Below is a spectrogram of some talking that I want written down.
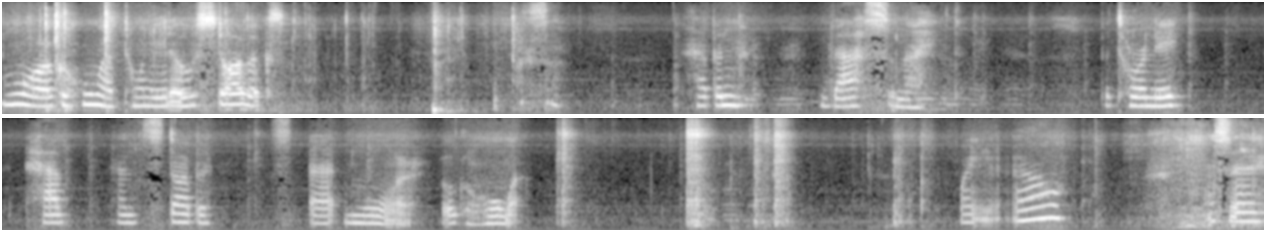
Moore Oklahoma tornado Starbucks. Happened last night. The tornado have and Starbucks at Moore, Oklahoma. Right now, I say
